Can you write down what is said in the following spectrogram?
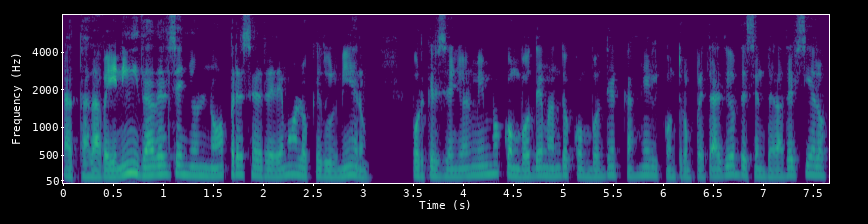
hasta la venida del Señor no precederemos a los que durmieron, porque el Señor mismo con voz de mando, con voz de arcángel y con trompeta de Dios descenderá del cielo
